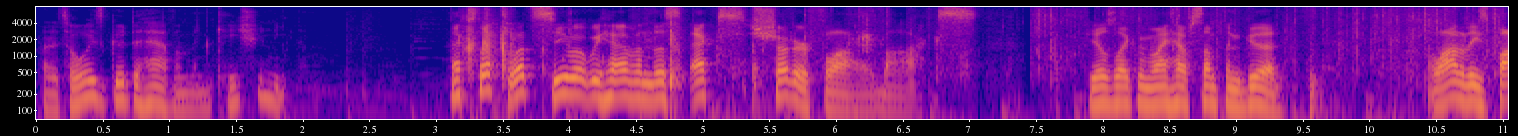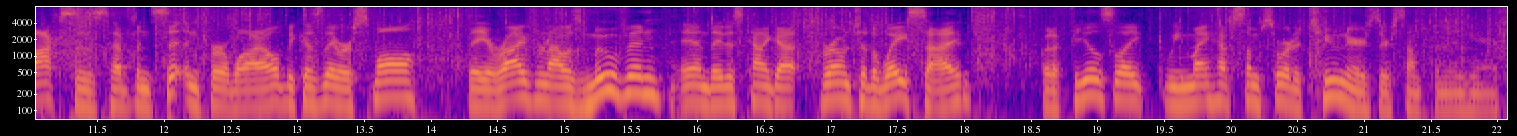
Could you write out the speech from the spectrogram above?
but it's always good to have them in case you need them. Next up, let's see what we have in this X Shutterfly box. Feels like we might have something good. A lot of these boxes have been sitting for a while because they were small, they arrived when I was moving, and they just kind of got thrown to the wayside. But it feels like we might have some sort of tuners or something in here.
